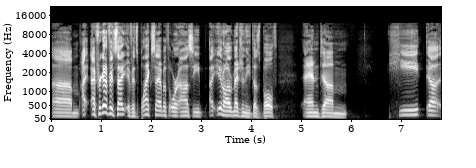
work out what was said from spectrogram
Um, I, I, forget if it's if it's Black Sabbath or Ozzy. I, you know, I imagine he does both. And um, he, uh,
